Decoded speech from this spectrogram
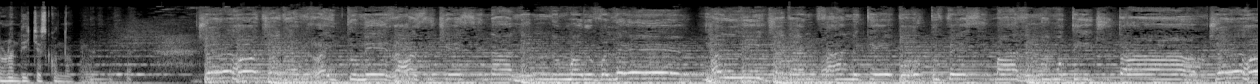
రుణం తీర్చేసుకుందాం. రైతునే రాజు చేసిన నిన్ను మరువలే. మళ్ళీ జగన్ ఫ్యాన్ కే ఓటు వేసి మా రుణము తీర్చుతా. జయ హో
